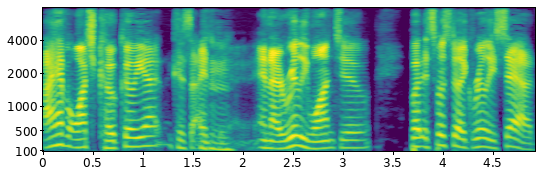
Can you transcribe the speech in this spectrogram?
I haven't watched Coco yet because I Mhm. and I really want to, but it's supposed to be like really sad.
